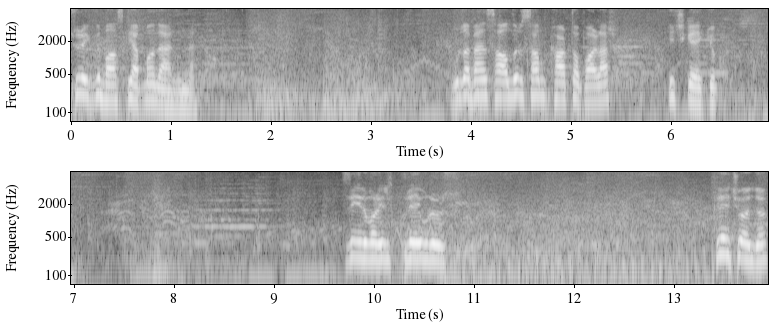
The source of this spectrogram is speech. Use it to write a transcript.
Sürekli baskı yapma derdinde. Burada ben saldırırsam kar toparlar. Hiç gerek yok. Zehir var ilk kuleye vuruyoruz. Kreç öldü.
